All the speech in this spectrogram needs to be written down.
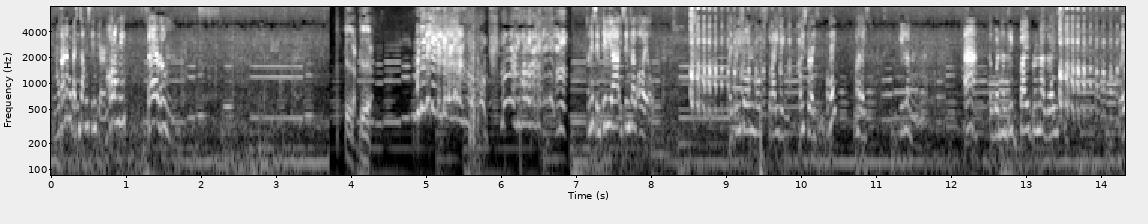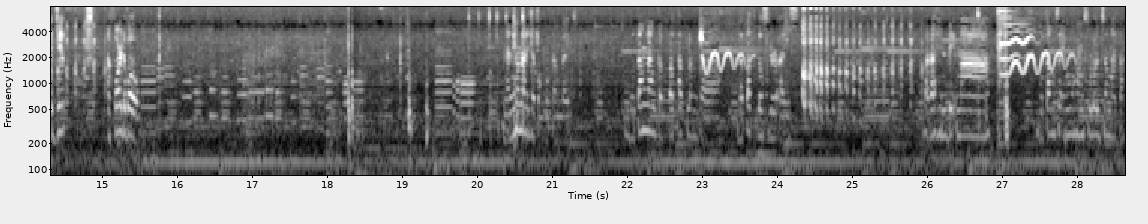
Ano ka na mo ba sa skincare? Ano lang eh? Serum. Ano Centilla Essential Oil. Hydration, moisturizing. Moisturizing. Okay? Mga guys. Ilang na. Ah, tag 105 na guys. Legit. Affordable. Naniho na rin siya pagbutang guys. Butang lang, kagpatak lang ka. Dapat close your eyes. Para hindi ma butang sa imong sulod sa mata.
